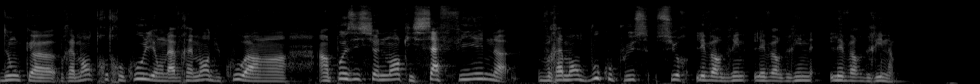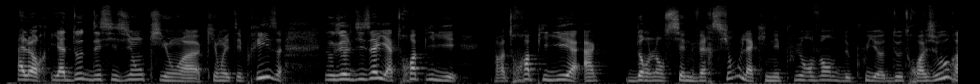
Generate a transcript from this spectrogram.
Donc euh, vraiment trop trop cool et on a vraiment du coup un positionnement qui s'affine vraiment beaucoup plus sur l'Evergreen, l'Evergreen, l'Evergreen. Alors, il y a d'autres décisions qui ont, euh, qui ont été prises. Donc, je le disais, il y a trois piliers. Enfin, trois piliers à, dans l'ancienne version, là qui n'est plus en vente depuis 2-3 euh, jours.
